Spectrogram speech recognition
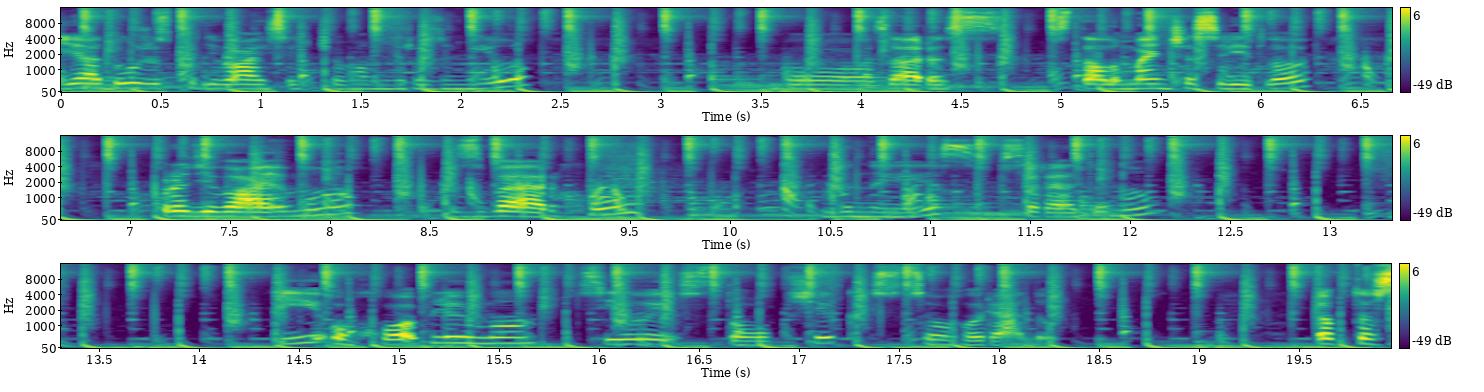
Я дуже сподіваюся, що вам зрозуміло, бо зараз стало менше світла. Продіваємо зверху вниз, всередину і охоплюємо цілий стовпчик з цього ряду. Тобто з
